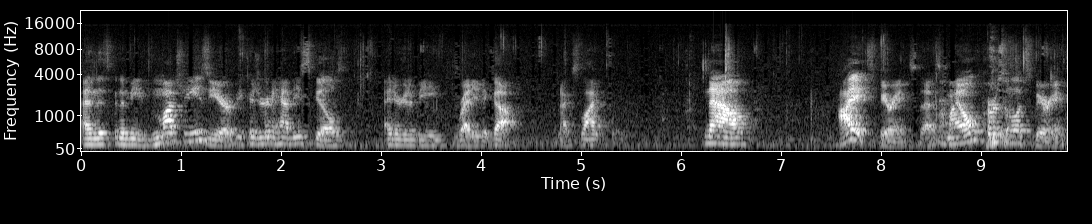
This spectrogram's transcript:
And it's going to be much easier because you're going to have these skills and you're going to be ready to go. Next slide, please. Now, I experienced this. My own personal experience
